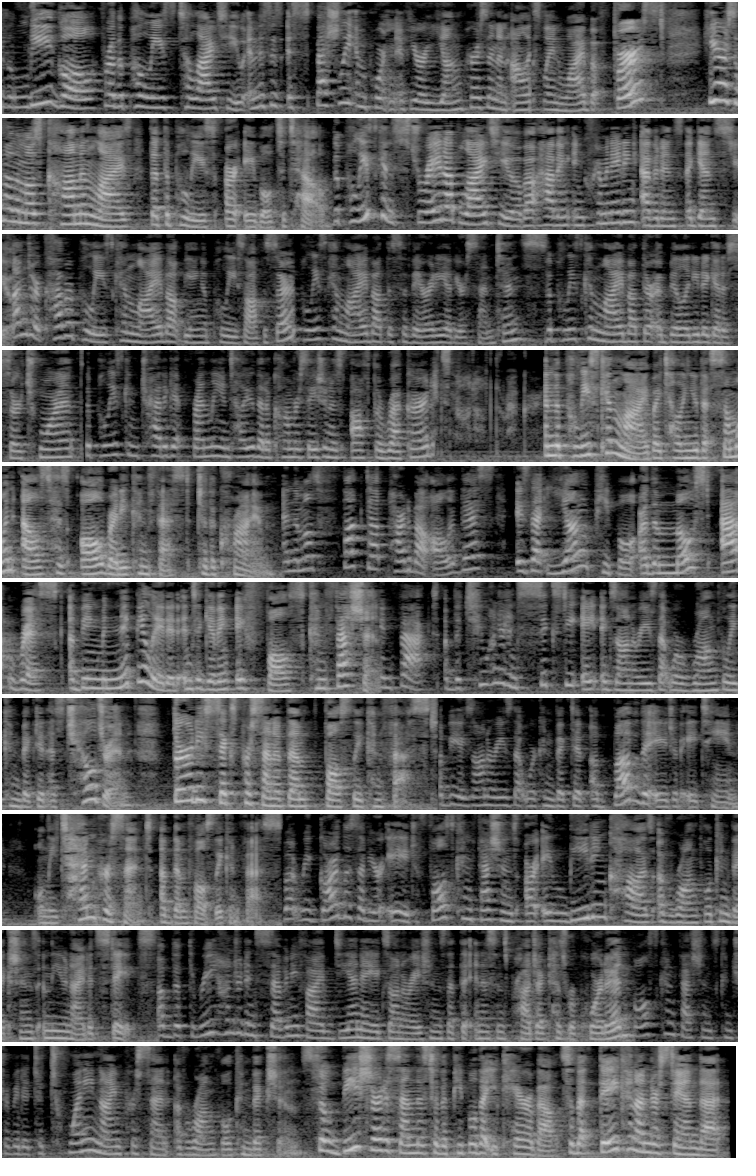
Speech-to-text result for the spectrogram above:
is legal for the police to lie to you. And this is especially important if you're a young person, and I'll explain why. But first, here are some of the most common lies that the police are able to tell. The police can straight up lie to you about having incriminating evidence against you. Undercover police can lie about being a police officer. The police can lie about the severity of your sentence. The police can lie about their ability to get a search warrant. The police can try to get friendly and tell you that a conversation is off the record. It's not off. And the police can lie by telling you that someone else has already confessed to the crime. And the most fucked up part about all of this is that young people are the most at risk of being manipulated into giving a false confession. In fact, of the 268 exonerees that were wrongfully convicted as children, 36% of them falsely confessed. Of the exonerees that were convicted above the age of 18, only 10% of them falsely confess. But regardless of your age, false confessions are a leading cause of wrongful convictions in the United States. Of the 375 DNA exonerations that the Innocence Project has recorded, false confessions contributed to 29% of wrongful convictions. So be sure to send this to the people that you care about so that they can understand that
